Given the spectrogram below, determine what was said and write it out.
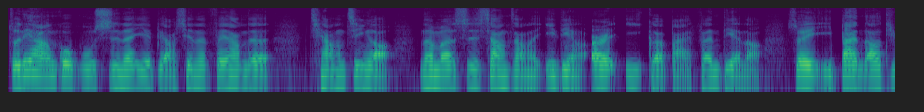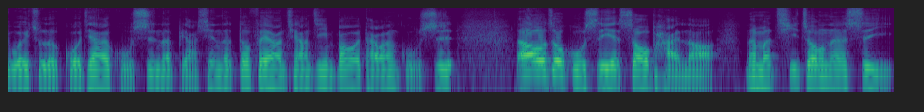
昨天韩国股市呢也表现的非常的强劲哦，那么是上涨了一点二一个百分点哦。所以以半导体为主的国家的股市呢表现的都非常强劲，包括台湾股市，那欧洲股市也收盘哦。那么其中呢是以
